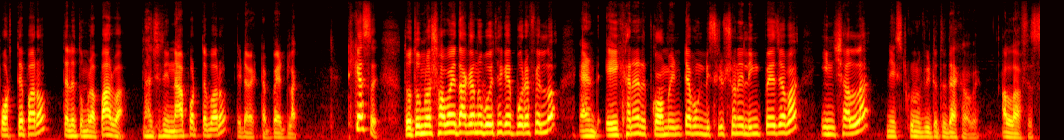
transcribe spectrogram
পড়তে পারো, তাহলে তোমরা পারবা। না, যদি না পড়তে পারো এটা একটা ব্যাড লাগ ঠিক আছে? তো তোমরা সবাই দাগানো বই থেকে পড়ে ফেলল অ্যান্ড এইখানের কমেন্ট এবং ডিসক্রিপশনে লিঙ্ক পেয়ে যাবা। ইনশাল্লাহ নেক্সট কোনো ভিডিওতে দেখা হবে। আল্লাহ হাফেজ।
